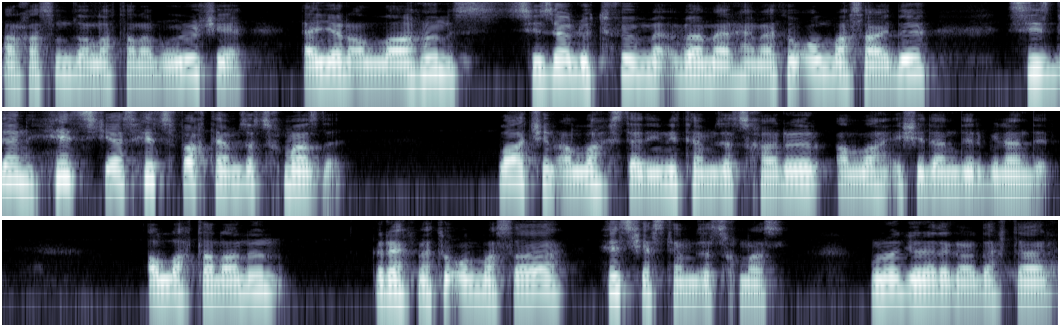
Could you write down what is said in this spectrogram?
Arxasınca Allah Taala buyurur ki, əgər Allahın sizə lütfü və mərhəməti olmasaydı, sizdən heç kəs heç vaxt təmizə çıxmazdı. Lakin Allah istədiyini təmizə çıxarır, Allah eşidəndir, biləndir. Allah talanın rəhməti olmasa, heç kəs təmizə çıxmaz. Buna görə də qardaşlar,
